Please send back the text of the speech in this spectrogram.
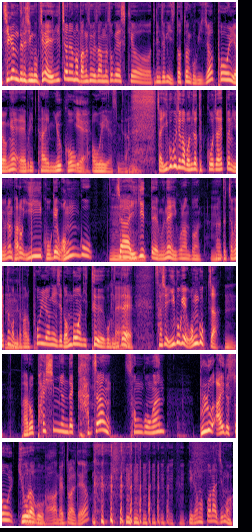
지금 들으신 곡 제가 일전에 한번 방송에서 한번 소개시켜 드린 적이 있었던 곡이죠. 폴 영의 Every Time You Go 예. Away였습니다. 자, 이 곡을 제가 먼저 듣고자 했던 이유는 바로 이 곡의 원곡자이기 음. 때문에 이걸 한번 음. 어, 듣자고 했던 음. 겁니다. 바로 폴 영의 이제 넘버원 히트 곡인데 네. 사실 이 곡의 원곡자 음. 바로 80년대 가장 성공한 blue-eyed soul 듀오라고 아 맥도날드예요? 네가 뭐 뻔하지 뭐.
